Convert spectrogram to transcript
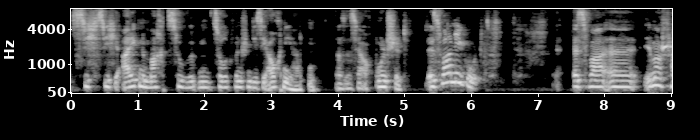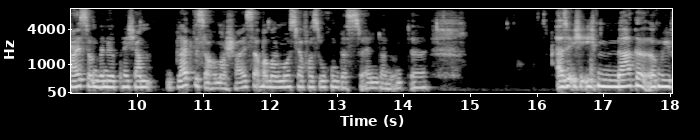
sich, sich eigene Macht zu, zurückwünschen, die sie auch nie hatten. Das ist ja auch Bullshit. Es war nie gut. Es war äh, immer scheiße und wenn wir Pech haben, bleibt es auch immer scheiße, aber man muss ja versuchen, das zu ändern. Und äh, also ich, ich merke irgendwie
